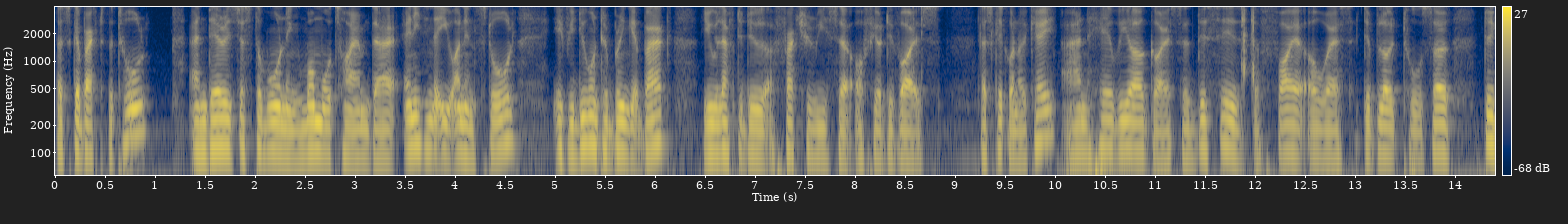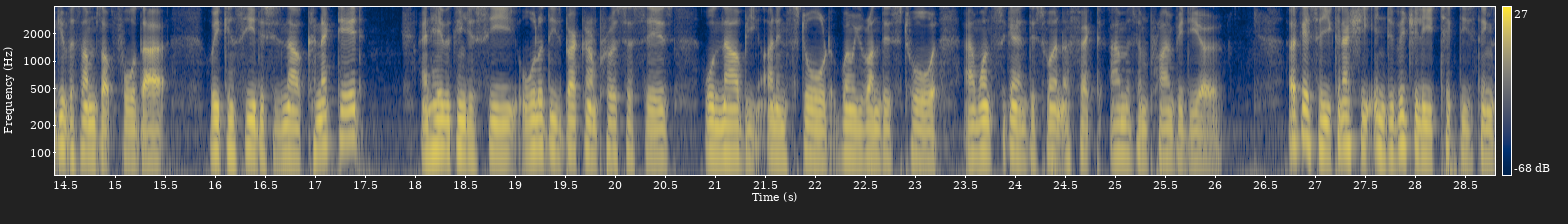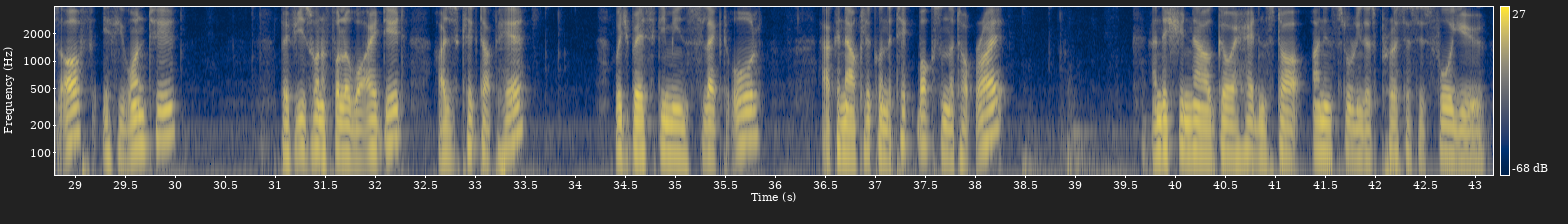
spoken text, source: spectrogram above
Let's go back to the tool and there is just a warning one more time that anything that you uninstall, if you do want to bring it back, you will have to do a factory reset of your device. Let's click on OK and here we are guys. So this is the Fire OS debloat tool. So do give a thumbs up for that. We can see this is now connected and here we can just see all of these background processes will now be uninstalled when we run this tool and once again this won't affect Amazon Prime Video. Okay so you can actually individually tick these things off if you want to but if you just want to follow what I did, I just clicked up here, which basically means select all. I can now click on the tick box on the top right. And this should now go ahead and start uninstalling those processes for you.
